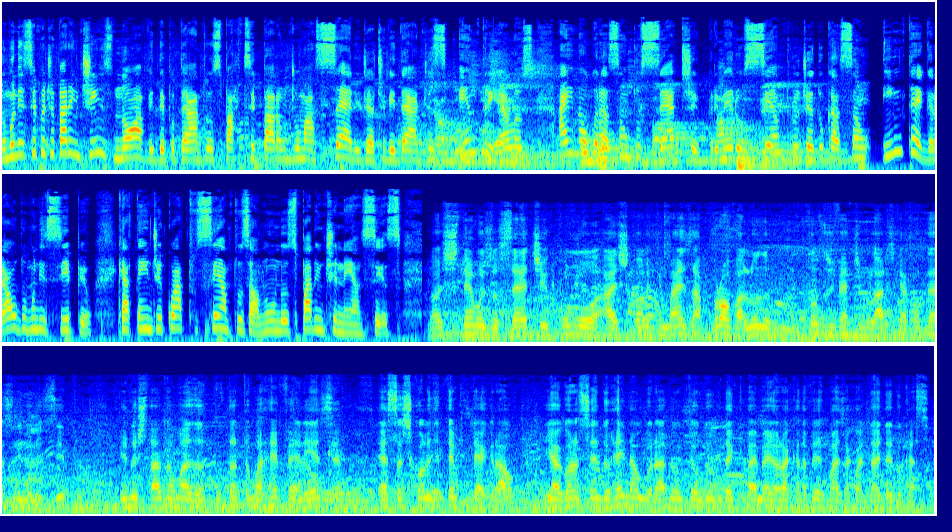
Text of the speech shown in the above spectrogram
No município de Parintins, nove deputados participaram de uma série de atividades, entre elas a inauguração do SET, primeiro Centro de Educação Integral do município, que atende 400 alunos parintinenses. Nós temos o SET como a escola que mais aprova alunos em todos os vestibulares que acontecem no município e no estado do Amazonas. Portanto, é uma referência essa escola de tempo integral e agora sendo reinaugurada, não tenho dúvida que vai melhorar cada vez mais a qualidade da educação.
